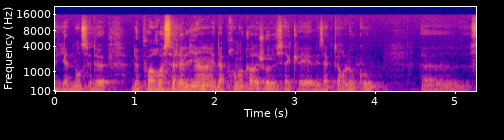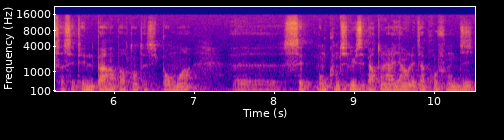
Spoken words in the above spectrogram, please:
également, c'est de, pouvoir resserrer le lien et d'apprendre encore des choses aussi avec les, acteurs locaux. ça, c'était une part importante aussi pour moi. Euh, on continue ces partenariats, on les approfondit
